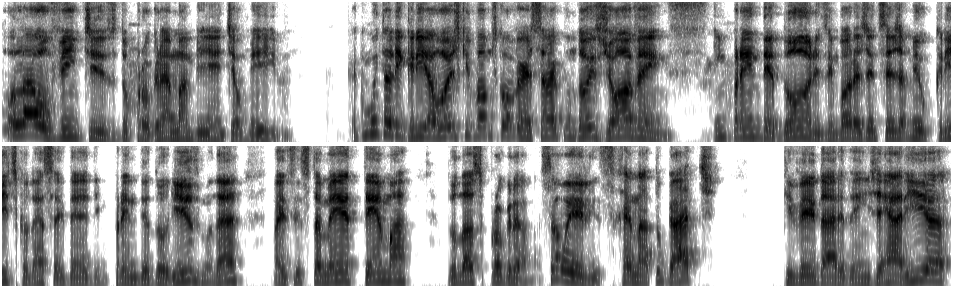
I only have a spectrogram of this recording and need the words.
Olá, ouvintes do programa Ambiente é o Meio. É com muita alegria hoje que vamos conversar com dois jovens empreendedores, embora a gente seja meio crítico nessa ideia de empreendedorismo, né? Mas isso também é tema do nosso programa. São eles Renato Gatti, que veio da área da engenharia,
